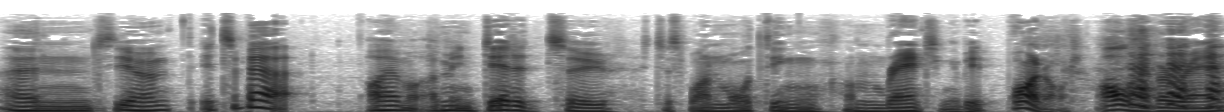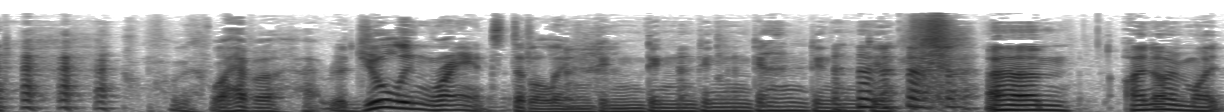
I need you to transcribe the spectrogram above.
and you know it's about I'm, I'm indebted to just one more thing. I'm ranting a bit. Why not? I'll have a rant. We'll have a, a dueling rant. Ding, ding, ding, ding, ding, ding, ding. Um, I know my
